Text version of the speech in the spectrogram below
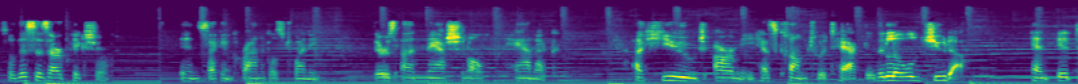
So this is our picture in Second Chronicles 20. There's a national panic. A huge army has come to attack little old Judah, and it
